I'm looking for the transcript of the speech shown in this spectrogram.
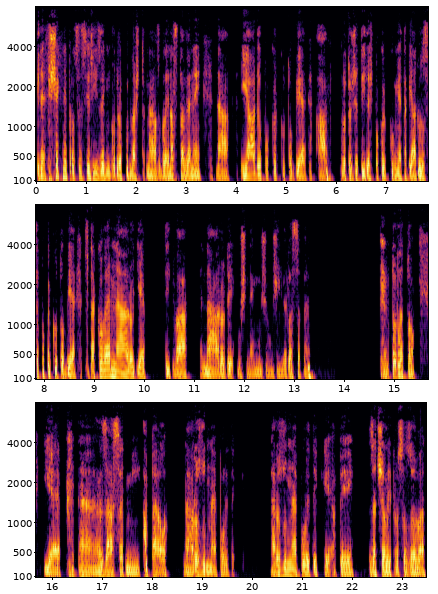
kde všechny procesy řízení od roku 2014 byly nastaveny na já jdu po krku tobě a protože ty jdeš po krku mě, tak já jdu zase po krku tobě. V takovém národě ty dva národy už nemůžou žít vedle sebe. Tohleto je e, zásadní apel na rozumné politiky. Na rozumné politiky, aby začaly prosazovat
